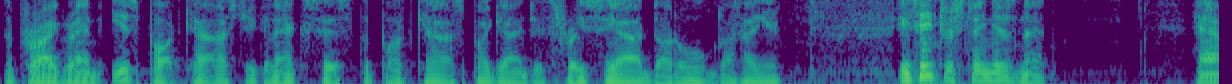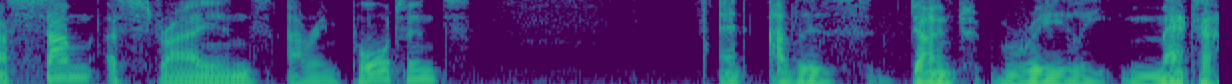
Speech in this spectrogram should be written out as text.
The program is podcast. You can access the podcast by going to 3cr.org.au. It's interesting, isn't it? How some Australians are important and others don't really matter.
